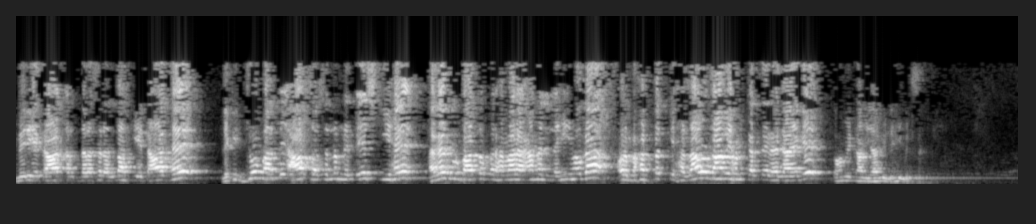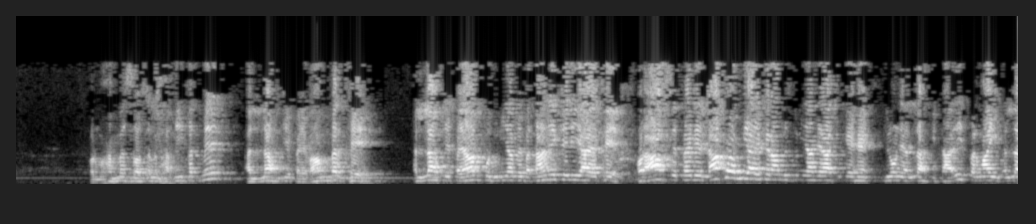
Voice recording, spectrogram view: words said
میری اطاعت دراصل اللہ کی اطاعت ہے لیکن جو باتیں آپ صلی اللہ علیہ وسلم نے پیش کی ہے اگر ان باتوں پر ہمارا عمل نہیں ہوگا اور محبت کے ہزاروں دعوے ہم کرتے رہ جائیں گے، تو ہمیں کامیابی نہیں مل سکتی۔ اور محمد صلی اللہ علیہ وسلم حقیقت میں اللہ کے پیغامبر تھے۔ اللہ کے پیام کو دنیا میں بتانے کے لیے آئے تھے۔ اور آپ سے پہلے لاکھوں انبیاء کرام اس دنیا میں آ چکے ہیں، جنہوں نے اللہ کی تعریف فرمائی، اللہ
